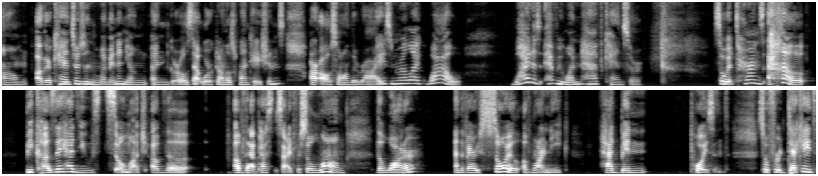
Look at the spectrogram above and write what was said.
um, other cancers in women and young and girls that worked on those plantations are also on the rise. And we're like, wow, why does everyone have cancer? So it turns out because they had used so much of the of that pesticide for so long, the water and the very soil of Martinique had been poisoned. So for decades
